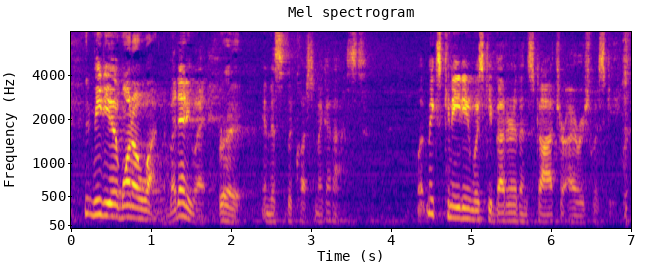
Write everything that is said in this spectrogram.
media 101. But anyway, Right. and this is the question I got asked. What makes Canadian whiskey better than Scotch or Irish whiskey?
